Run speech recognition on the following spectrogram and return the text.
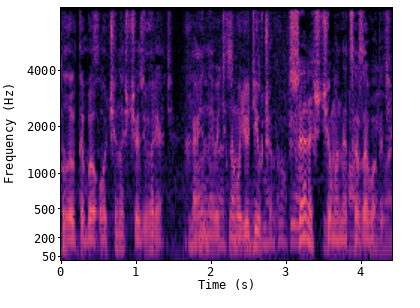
коли в тебе очі на щось горять. Хай навіть на мою дівчину. Шереш, що мене це заводить.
